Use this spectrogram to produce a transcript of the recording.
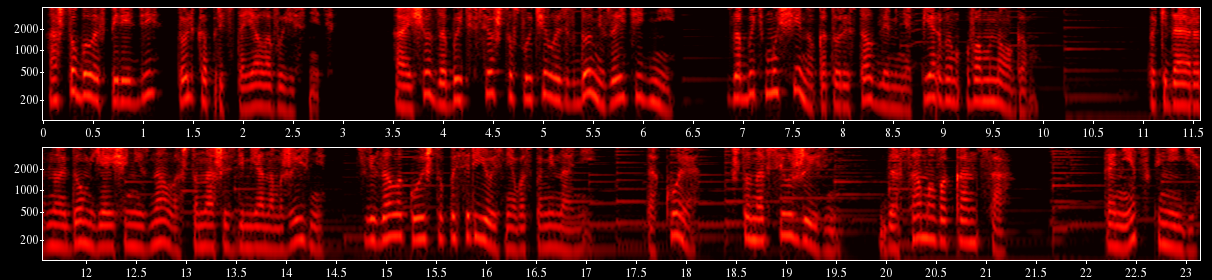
а что было впереди, только предстояло выяснить. А еще забыть все, что случилось в доме за эти дни. Забыть мужчину, который стал для меня первым во многом. Покидая родной дом, я еще не знала, что наша с Демьяном жизни связала кое-что посерьезнее воспоминаний. Такое, что на всю жизнь, до самого конца. Конец книги.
